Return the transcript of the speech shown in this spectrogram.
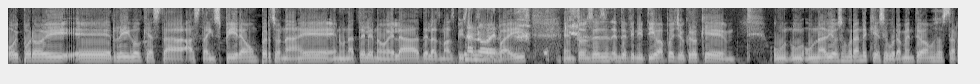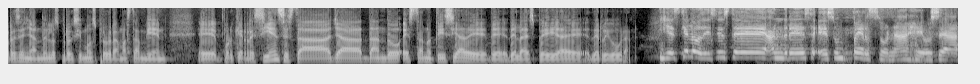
hoy por hoy, eh, Rigo, que hasta, hasta inspira a un personaje en una telenovela de las más vistas en el país. Entonces, en, en definitiva, pues yo creo que un, un, un adiós a un grande que seguramente vamos a estar reseñando en los próximos programas también, eh, porque recién se está ya dando esta noticia de, de- de la despedida de, de Rigo Urán. Y es que lo dice usted, Andrés, es un personaje, o sea,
